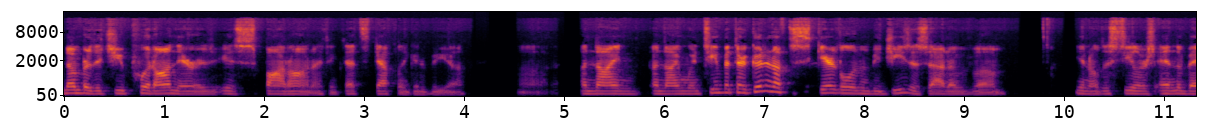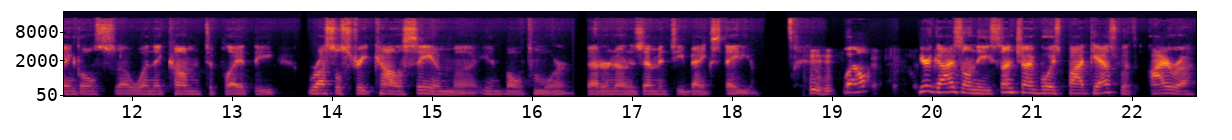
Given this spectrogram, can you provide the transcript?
number that you put on there is, is spot on. I think that's definitely going to be a uh, a nine a nine win team. But they're good enough to scare the living bejesus out of um, you know the Steelers and the Bengals uh, when they come to play at the Russell Street Coliseum uh, in Baltimore, better known as M&T Bank Stadium. well, here, guys, on the Sunshine Boys podcast with Ira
